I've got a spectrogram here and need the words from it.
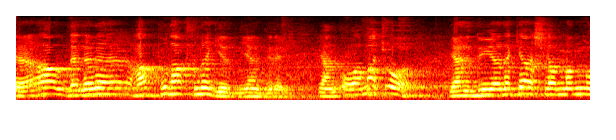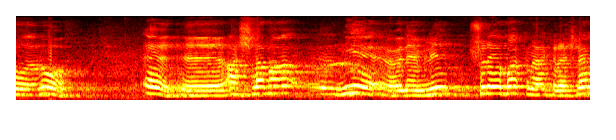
E, al dedene hak, pul hakkına girdin yani direkt. Yani o amaç o. Yani dünyadaki aşılanmanın olanı o. Evet, e, aşılama e, niye önemli? Şuraya bakın arkadaşlar.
